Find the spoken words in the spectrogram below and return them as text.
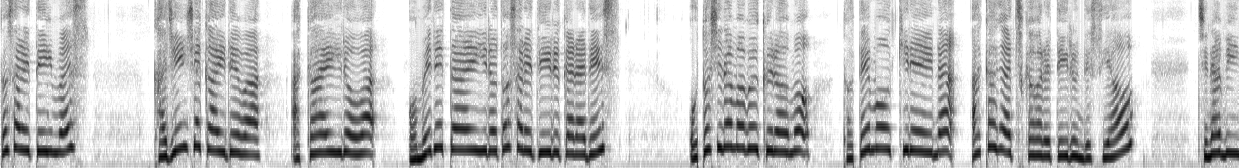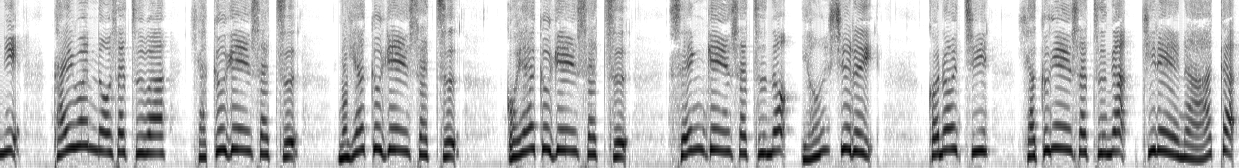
とされています。歌人社会では赤い色はおめでたい色とされているからです。お年玉袋もとても綺麗な赤が使われているんですよ。ちなみに台湾のお札は100元札、200元札、500元札、1000元札の4種類。このうち100元札が綺麗な赤、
